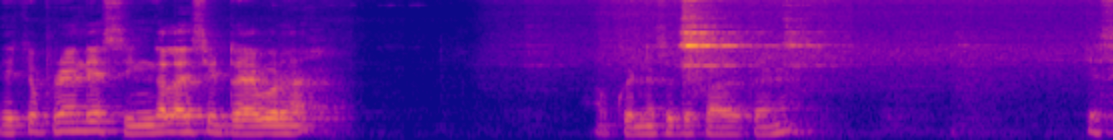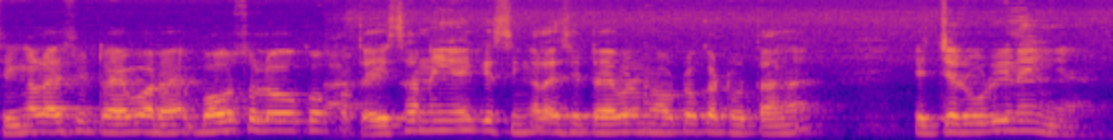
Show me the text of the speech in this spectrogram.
देखिए फ्रेंड, ये सिंगल आईसी ड्राइवर है। आप कहने से दिखा देते हैं। ये सिंगल आईसी ड्राइवर है। बहुत से लोगों को ऐसा नहीं है कि सिंगल आईसी ड्राइवर में ऑटो कट होता है। ये ज़रूरी नहीं है।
